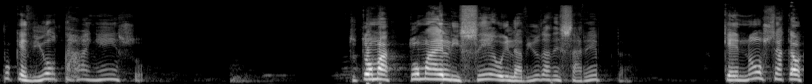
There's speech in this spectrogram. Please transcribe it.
Porque Dios estaba en eso. Tú toma, toma Eliseo y la viuda de Sarepta, que no se acabó.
